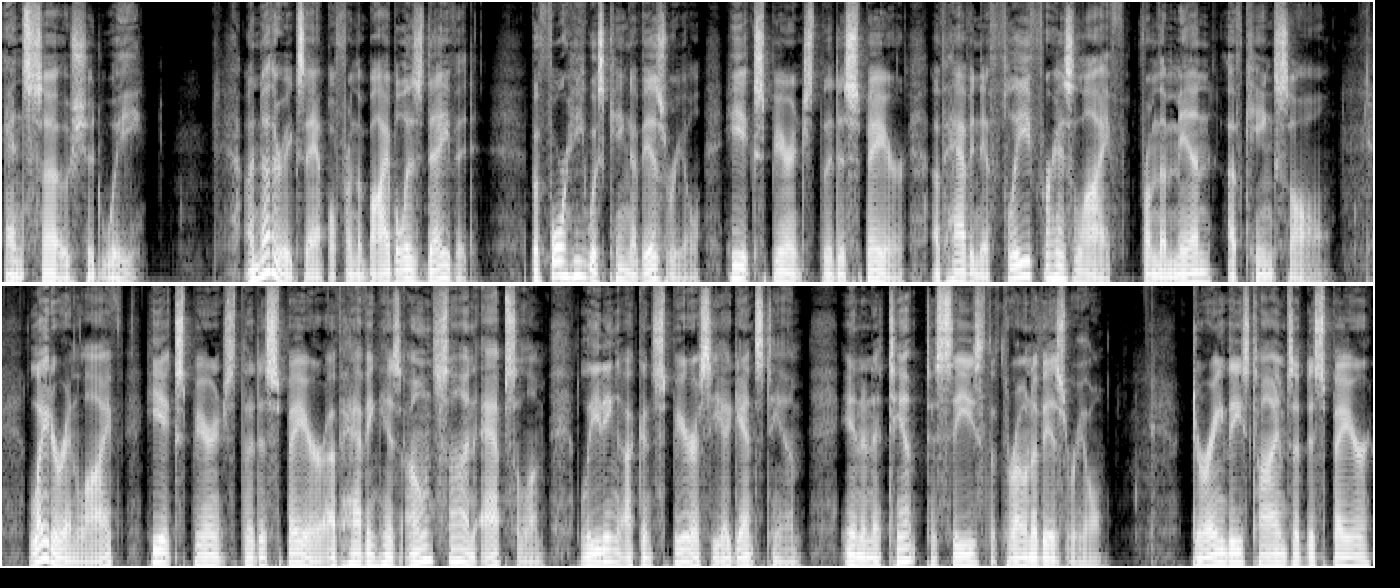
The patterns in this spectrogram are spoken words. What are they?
And so should we. Another example from the Bible is David. Before he was king of Israel, he experienced the despair of having to flee for his life from the men of King Saul. Later in life, he experienced the despair of having his own son Absalom leading a conspiracy against him in an attempt to seize the throne of Israel. During these times of despair,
